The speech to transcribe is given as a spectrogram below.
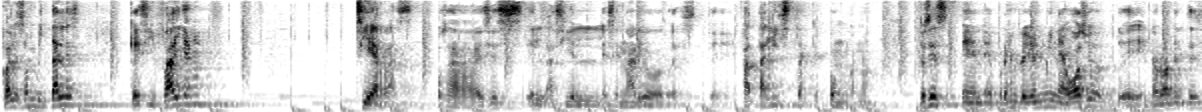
¿Cuáles son vitales? Que si fallan, cierras. O sea, ese es así el escenario este, fatalista que pongo, ¿no? Entonces, eh, por ejemplo, yo en mi negocio eh, normalmente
